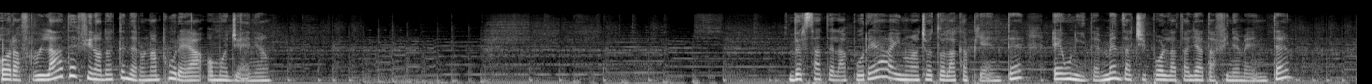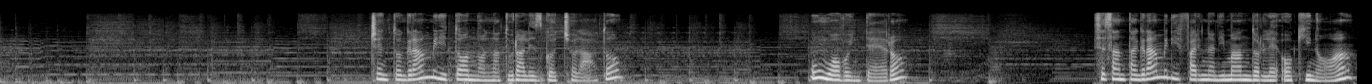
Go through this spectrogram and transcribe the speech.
Ora frullate fino ad ottenere una purea omogenea. Versate la purea in una ciotola capiente e unite mezza cipolla tagliata finemente, 100 g di tonno al naturale sgocciolato, un uovo intero, 60 g di farina di mandorle o quinoa,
